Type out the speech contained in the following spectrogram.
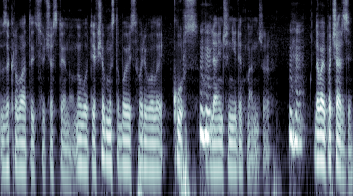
закривати цю частину? Ну от, якщо б ми з тобою створювали курс для інженіринг-менеджерів. Угу. Давай по черзі.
